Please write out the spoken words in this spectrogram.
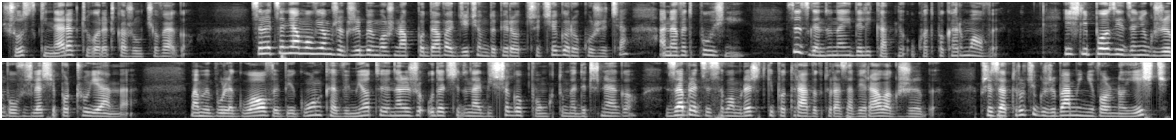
szóstki, nerek czy woreczka żółciowego. Zalecenia mówią, że grzyby można podawać dzieciom dopiero od trzeciego roku życia, a nawet później, ze względu na ich delikatny układ pokarmowy. Jeśli po zjedzeniu grzybów źle się poczujemy, mamy bóle głowy, biegunkę, wymioty, należy udać się do najbliższego punktu medycznego, zabrać ze sobą resztki potrawy, która zawierała grzyby. Przy zatruciu grzybami nie wolno jeść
